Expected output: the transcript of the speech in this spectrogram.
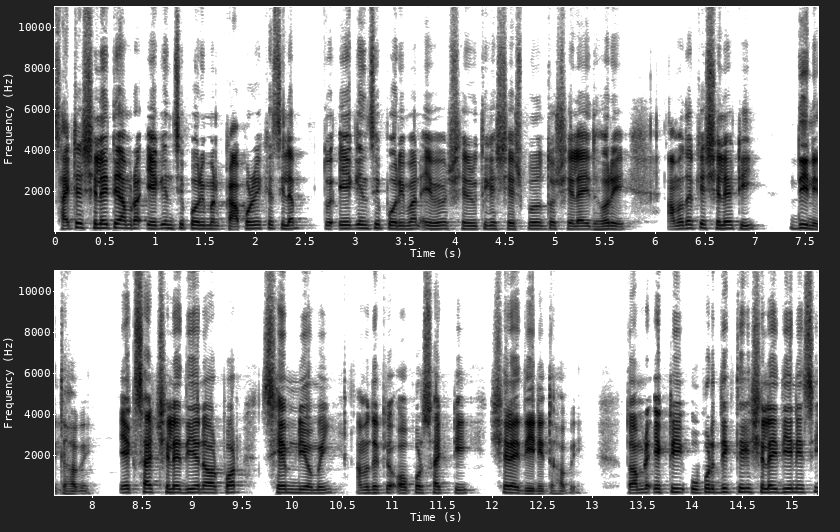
সাইটের সেলাইতে আমরা এক ইঞ্চি পরিমাণ কাপড় রেখেছিলাম। তো এক ইঞ্চি পরিমাণ এভাবে শুরু থেকে শেষ পর্যন্ত সেলাই ধরে আমাদেরকে সেলাইটি দিয়ে নিতে হবে। এক সাইড সেলাই দিয়ে নেওয়ার পর সেম নিয়মেই আমাদেরকে অপর সাইডটি সেলাই দিয়ে নিতে হবে। তো আমরা একটি উপরের দিক থেকে সেলাই দিয়ে নিয়েছি।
